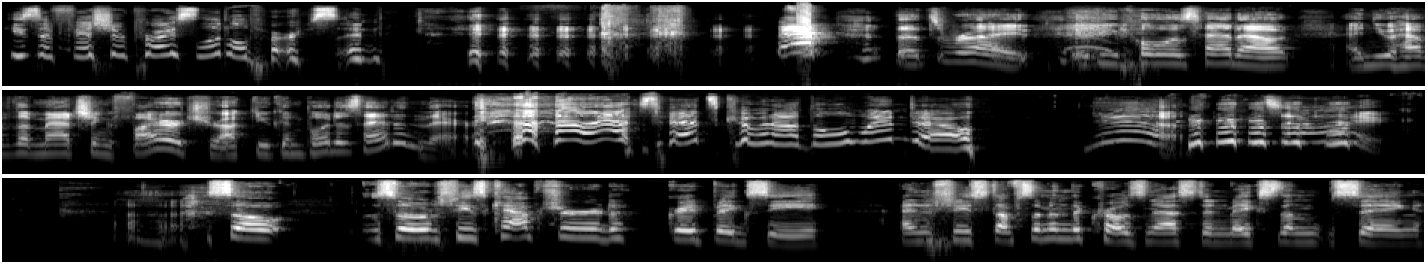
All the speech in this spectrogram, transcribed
He's a Fisher Price little person. That's right. If you pull his head out and you have the matching fire truck, you can put his head in there. His head's coming out the little window. Yeah, it's hi. So so she's captured Great Big Sea and she stuffs them in the crow's nest and makes them sing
